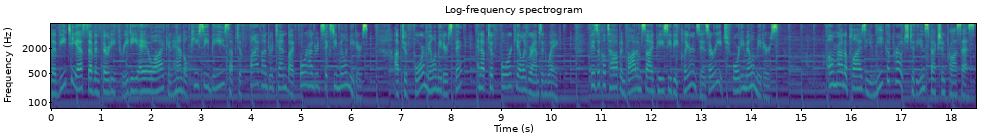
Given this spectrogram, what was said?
The VTS 730 3D AOI can handle PCBs up to 510 by 460 millimeters, up to 4 millimeters thick and up to 4 kilograms in weight. Physical top and bottom side PCB clearances are each 40 millimeters. Omron applies a unique approach to the inspection process,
